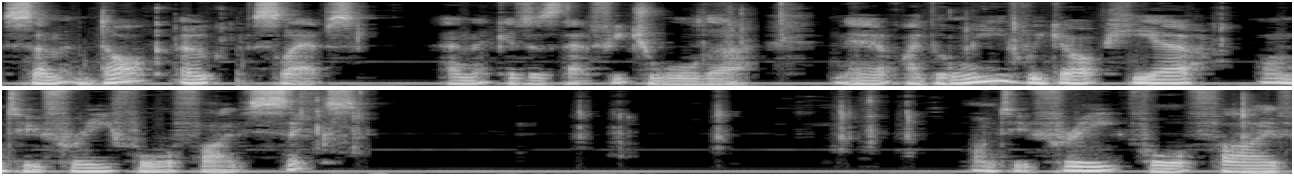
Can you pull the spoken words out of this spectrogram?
some dark oak slabs and that gives us that feature wall there. Now I believe we go up here, one, two, three, four, five, six. One, two, three, four, five,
